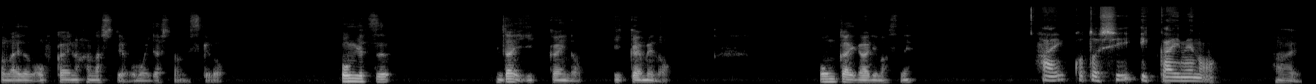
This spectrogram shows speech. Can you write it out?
この間のオフ会の話で思い出したんですけど、今月、第1回の、1回目の音会がありますね。はい。今年1回目のはい。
